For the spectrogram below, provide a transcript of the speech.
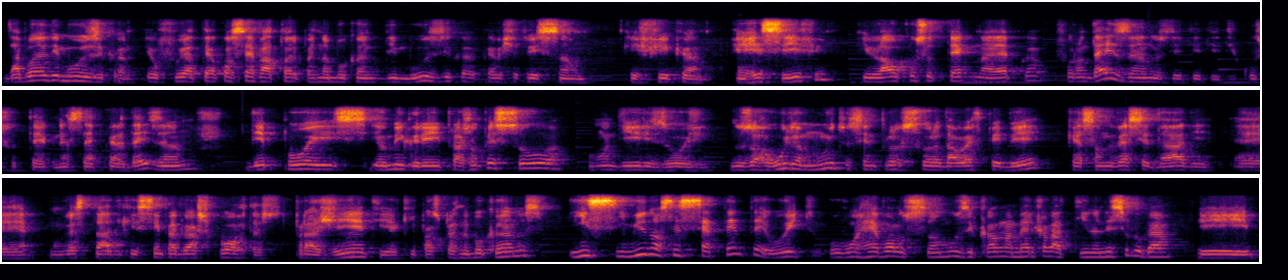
Da banda de música, eu fui até o Conservatório Pernambucano de Música, que é uma instituição que fica em Recife. E lá o curso técnico, na época, foram 10 anos de, de, de curso técnico. Nessa época era 10 anos. Depois eu migrei para João Pessoa, onde Iris hoje nos orgulha muito sendo professora da UFPB, que é essa universidade, é, universidade que sempre abriu as portas para a gente aqui para os pernambucanos. E em 1978 houve uma revolução musical na América Latina nesse lugar. E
